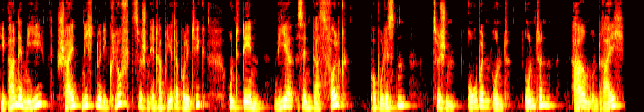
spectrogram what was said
Die Pandemie scheint nicht nur die Kluft zwischen etablierter Politik und den Wir sind das Volk Populisten zwischen oben und unten, arm und reich,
